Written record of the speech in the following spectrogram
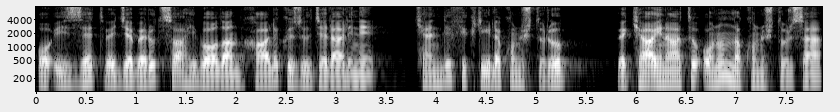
o izzet ve ceberut sahibi olan Halık-ı Zülcelal'ini kendi fikriyle konuşturup ve kainatı onunla konuştursa,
